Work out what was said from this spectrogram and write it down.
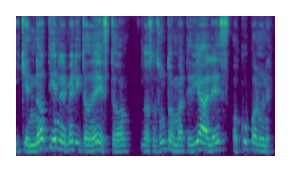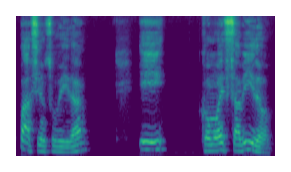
Y quien no tiene el mérito de esto, los asuntos materiales ocupan un espacio en su vida y como es sabido,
